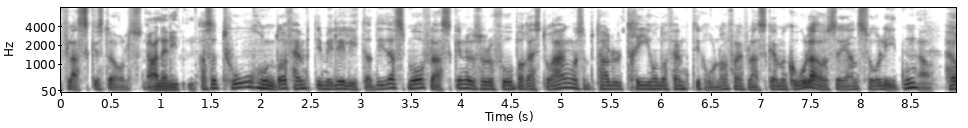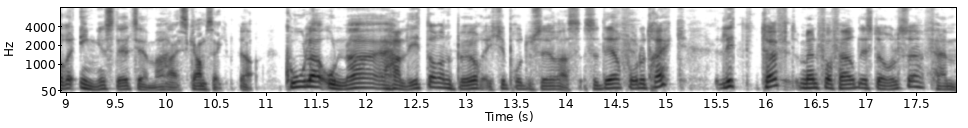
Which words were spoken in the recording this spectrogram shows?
flaskestørrelsen. Ja, den er liten. Altså 250 milliliter. De der små flaskene som du får på restaurant, og så betaler du 350 kroner for en flaske med cola, og så er den så liten, Ja. hører ingen sted hjemme. Nei, skam seg. Ja. Cola under halvliteren bør ikke produseres, så der får du trekk. Litt tøft, men forferdelig størrelse. Fem.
